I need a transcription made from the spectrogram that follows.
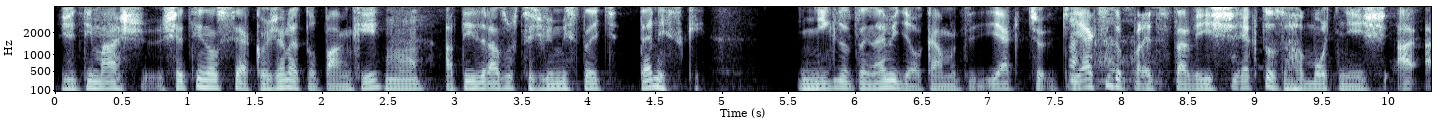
že ty máš, všetci nosia kožené topánky Mhm. a ty zrazu chceš vymyslieť tenisky. Nikto to nevidel, kámo. Ty- Jak, čo, jak si to predstavíš, jak to zhmotníš? A, a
